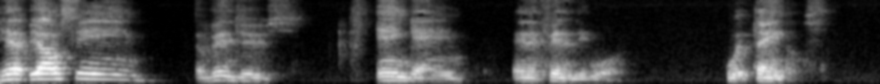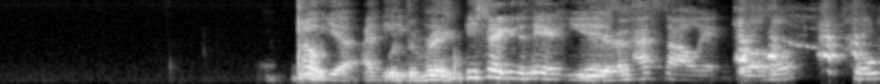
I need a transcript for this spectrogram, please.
Have y'all seen Avengers Endgame and Infinity War with Thanos? Oh yeah, I did. with the ring. He's shaking his head. Yes, Yes. I saw it. Uh-huh. So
